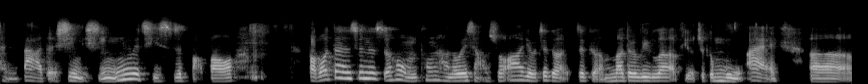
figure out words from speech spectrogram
很大的信心，因为其实宝宝宝宝诞生的时候，我们通常都会想说啊，有这个这个 motherly love，有这个母爱，呃，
